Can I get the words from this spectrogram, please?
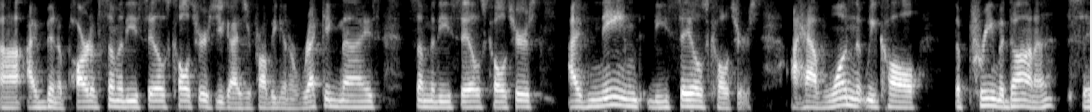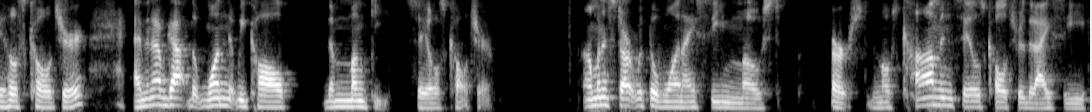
Uh, I've been a part of some of these sales cultures. You guys are probably going to recognize some of these sales cultures. I've named these sales cultures. I have one that we call the prima donna sales culture, and then I've got the one that we call the monkey sales culture. I'm going to start with the one I see most first. The most common sales culture that I see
